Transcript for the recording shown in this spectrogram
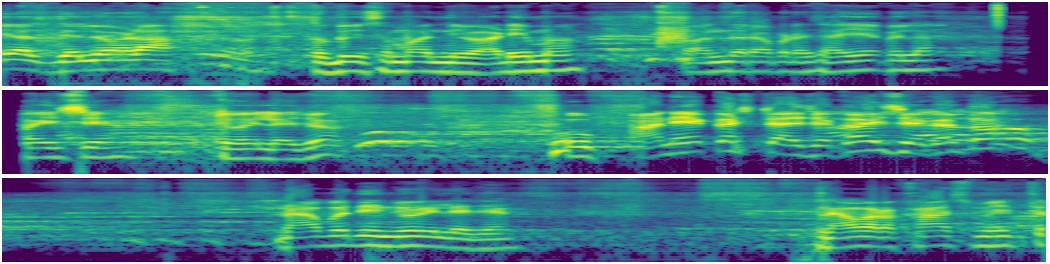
યસ દિલવાડા. તો બી સમાજની વાડીમાં. તો અંદર આપણે જઈએ પેલા. કઈ છે? જોઈ લેજો. ખૂબ. આને એક જ સ્ટાઇલ છે. કઈ છે? કરતો ના બધી જોઈ લેજે. ના મારો ખાસ મિત્ર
